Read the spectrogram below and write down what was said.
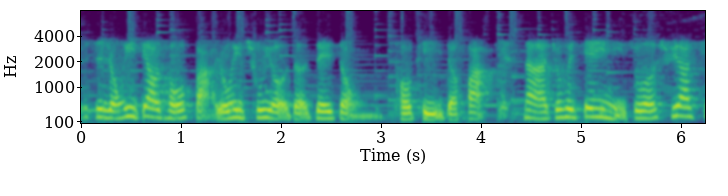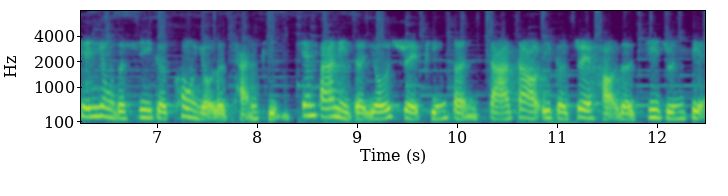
就是容易掉头发、容易出油的这种头皮的话，那就会建议你说，需要先用的是一个控油的产品，先把你的油水平衡达到一个最好的基准点，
